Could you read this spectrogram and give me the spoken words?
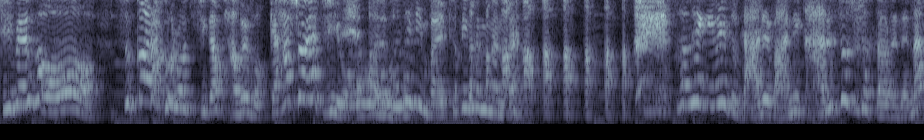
집에서 숟가락으로 지가 밥을 먹게 하셔야지요. 아, 선생님 말투 생각난다. 선생님이 좀 나를 많이 가르쳐 주셨다 그래야 되나?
